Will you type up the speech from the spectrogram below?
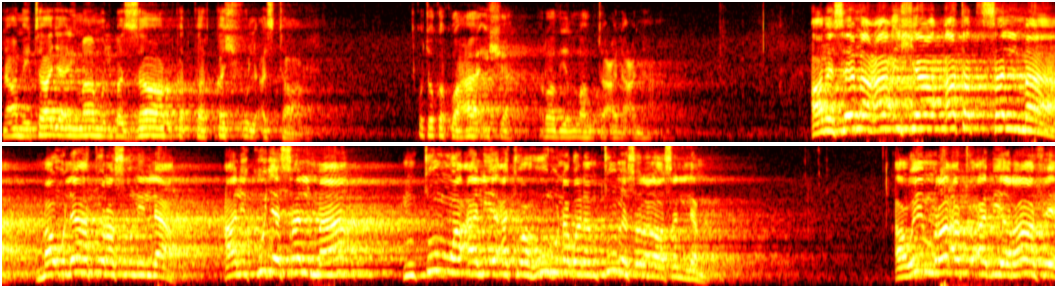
na ametaja al-Imam al-Bazzar katika Kashf al-Astar kutoka kwa Aisha radhiyallahu ta'ala anha amesema Aisha atat Salma maulatu rasulillah alikuja Salma mtumwa aliyeachwa huru na bwana mtume sallallahu alaihi wasallam au imraatu abi rafi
